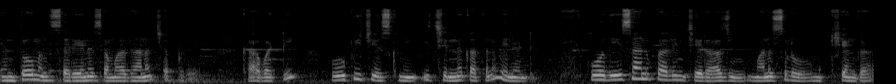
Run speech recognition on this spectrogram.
ఎంతోమంది సరైన సమాధానం చెప్పలేరు. కాబట్టి ఓపీ చేసుకుని ఈ చిన్న కథను వినండి. ఓ దేశాన్ని పాలించే రాజు మనసులో ముఖ్యంగా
